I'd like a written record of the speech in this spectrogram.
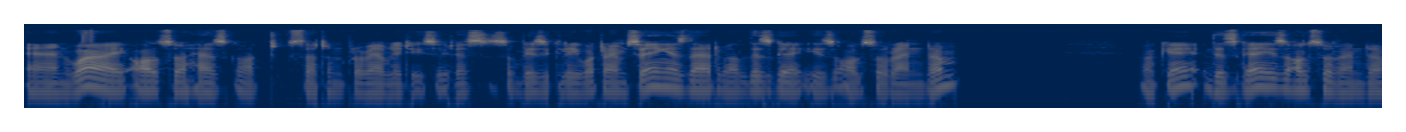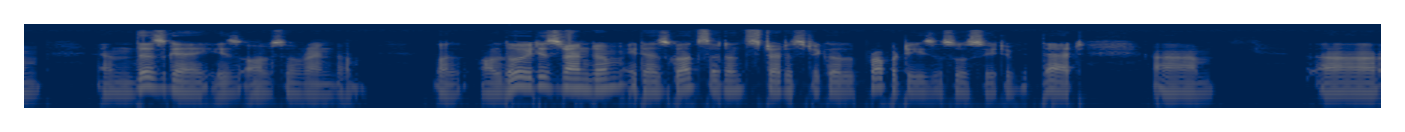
and y also has got certain probability so it has so basically what i'm saying is that well this guy is also random. Okay this guy is also random and this guy is also random. Well although it is random it has got certain statistical properties associated with that um, uh,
